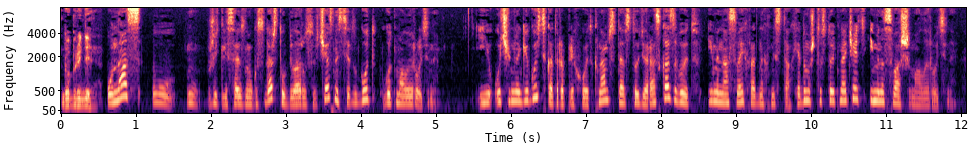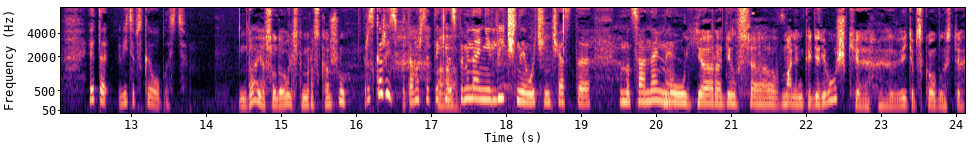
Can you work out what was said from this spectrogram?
Добрый день. У нас, у ну, жителей союзного государства, у белорусов в частности, этот год – год малой родины. И очень многие гости, которые приходят к нам сюда в студию, рассказывают именно о своих родных местах. Я думаю, что стоит начать именно с вашей малой родины. Это Витебская область. Да, я с удовольствием расскажу. Расскажите, потому что такие а... воспоминания личные, очень часто эмоциональные. Ну, я родился в маленькой деревушке в Витебской области,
